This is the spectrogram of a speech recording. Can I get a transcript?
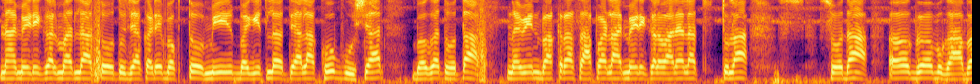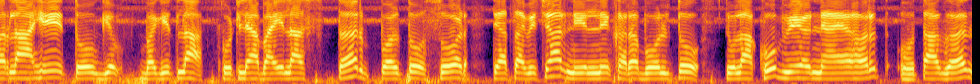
ना मेडिकलमधला तो तुझ्याकडे बघतो. मी बघितलं त्याला खूप हुशार बघत होता. नवीन बकरा सापडला मेडिकलवाल्याला तुला स- शोधा. अग घाबरला आहे. तो बघितला. कुठल्या बाईला तर पळतो सोड. त्याचा विचार नीलने खरं बोलतो. तुला खूप वेळ न्यायहरत होता गण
